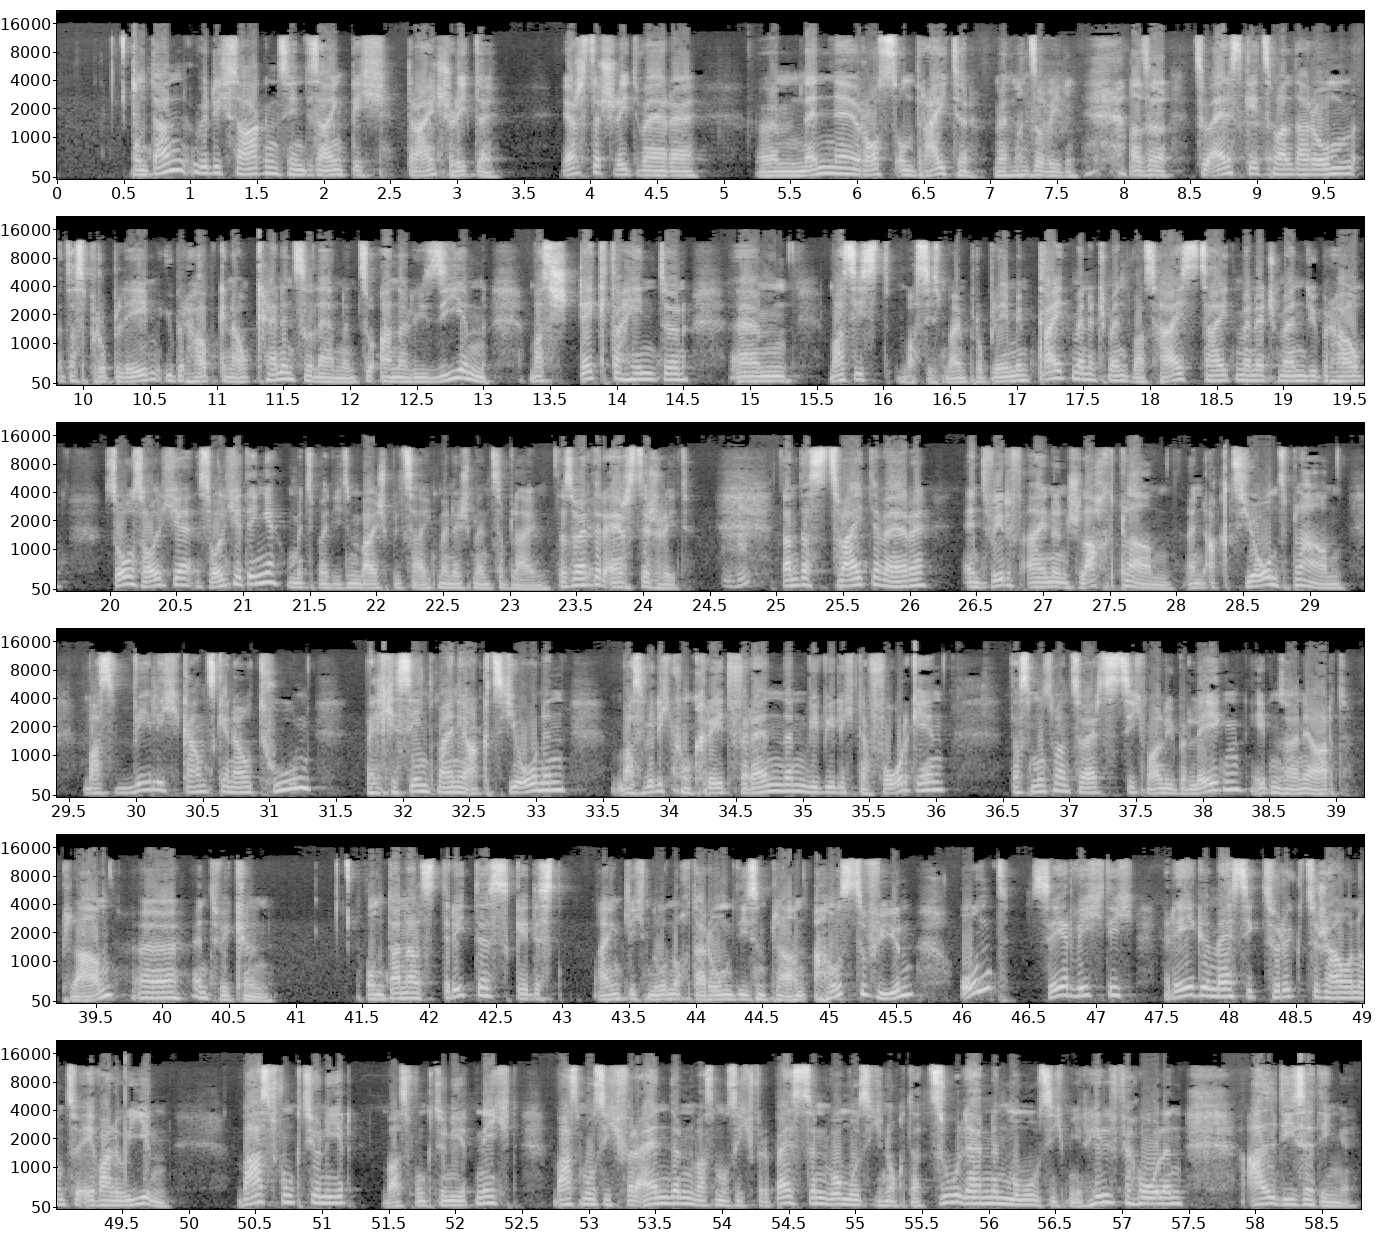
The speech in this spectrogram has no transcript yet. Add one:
Und dann würde ich sagen, sind es eigentlich drei Schritte. Erster Schritt wäre, ähm, nenne Ross und Reiter, wenn man so will. Also zuerst geht es mal darum, das Problem überhaupt genau kennenzulernen, zu analysieren, was steckt dahinter, ähm, was ist, was ist mein Problem im Zeitmanagement, was heißt Zeitmanagement überhaupt so, solche, solche Dinge, um jetzt bei diesem Beispiel Zeitmanagement zu bleiben. Das wäre der erste Schritt. Mhm. Dann das zweite wäre, entwirf einen Schlachtplan, einen Aktionsplan. Was will ich ganz genau tun? Welche sind meine Aktionen? Was will ich konkret verändern? Wie will ich da vorgehen? Das muss man zuerst sich mal überlegen, eben so eine Art Plan äh, entwickeln. Und dann als drittes geht es eigentlich nur noch darum, diesen Plan auszuführen und, sehr wichtig, regelmäßig zurückzuschauen und zu evaluieren. Was funktioniert, was funktioniert nicht, was muss ich verändern, was muss ich verbessern, wo muss ich noch dazulernen, wo muss ich mir Hilfe holen, all diese Dinge.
